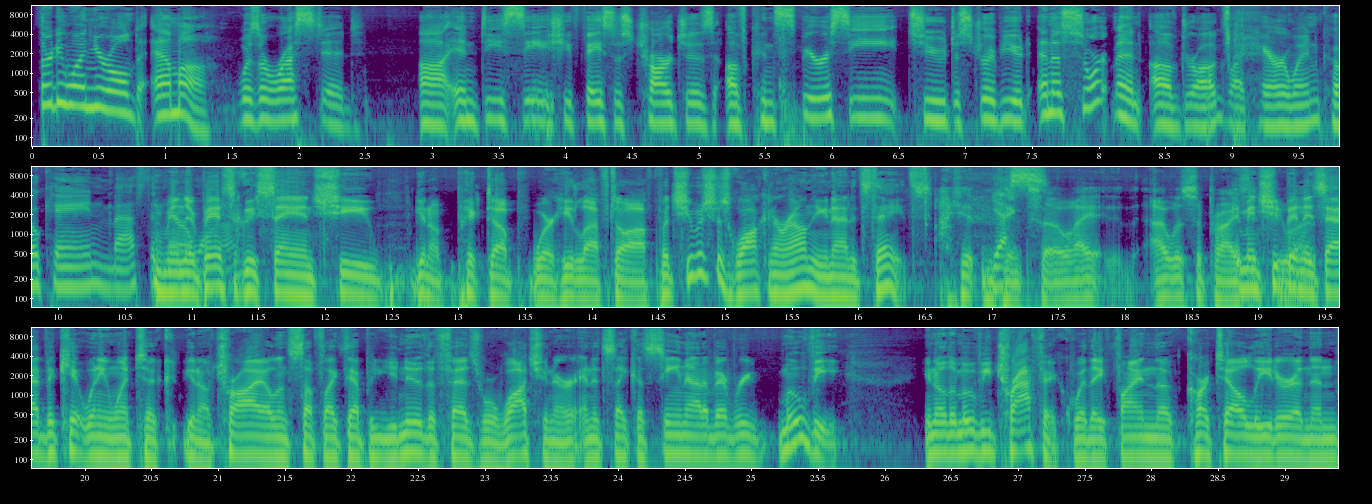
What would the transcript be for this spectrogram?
31 year old Emma was arrested uh, in D.C. She faces charges of conspiracy to distribute an assortment of drugs like heroin, cocaine, meth, I and mean, they're basically saying she, you know, picked up where he left off, but she was just walking around the United States. I didn't Yes. think so. I I was surprised. I mean, she'd she been was. his advocate when he went to, you know, trial and stuff like that, but you knew the feds were watching her, and it's like a scene out of every movie. You know, the movie Traffic, where they find the cartel leader and then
